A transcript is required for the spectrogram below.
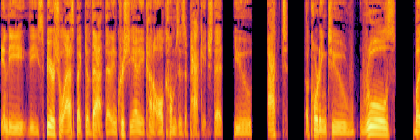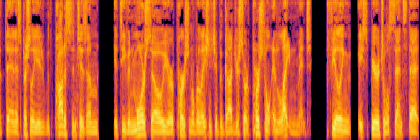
in the, the spiritual aspect of that, that in Christianity, it kind of all comes as a package that you act according to rules. But then, especially with Protestantism, it's even more so your personal relationship with God, your sort of personal enlightenment, feeling a spiritual sense that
